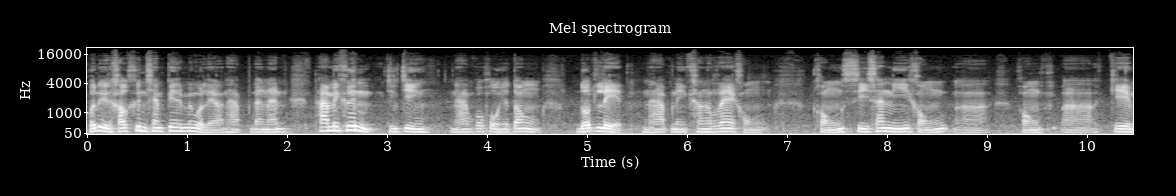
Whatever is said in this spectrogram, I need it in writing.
คนอื่นเขาขึ้นแชมเปี้ยนไปหมดแล้วนะครับ ดังนั้นถ้าไม่ขึ้นจริง ๆ นะครับ ก็คงจะต้องลดเลทนะครับในครั้งแรกของ ของซีซั่นนี้ของอของอเกม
